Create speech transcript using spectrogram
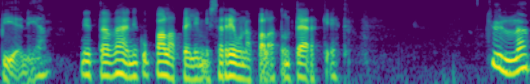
pieniä. Niin, että on vähän niin kuin palapeli, missä reunapalat on tärkeät. Kyllä,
